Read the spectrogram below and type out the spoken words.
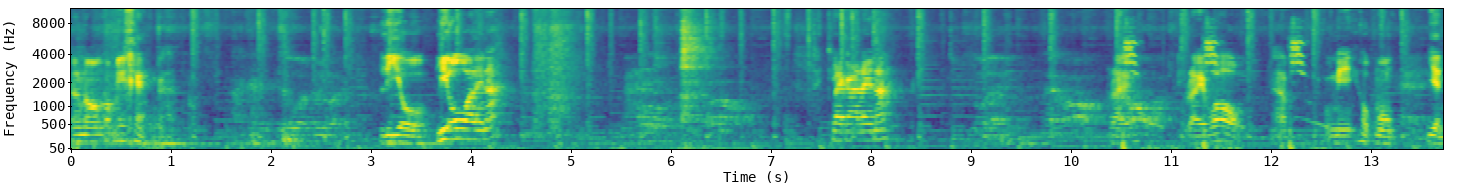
น้องๆก็ไม่แข่งนะฮะลีโอลีโออะไรนะ รายการอะไรนะไรไรวลนะครับพรุ่งนี้หกโมงเย็น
